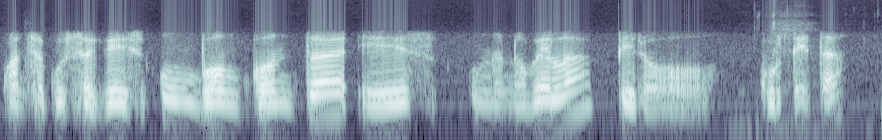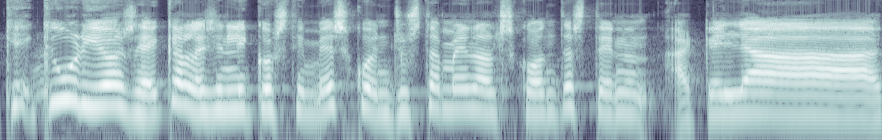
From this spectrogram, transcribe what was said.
quan s'aconsegueix un bon conte és una novel·la, però curteta. Que, que curiós, eh, que a la gent li costi més quan justament els contes tenen aquella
